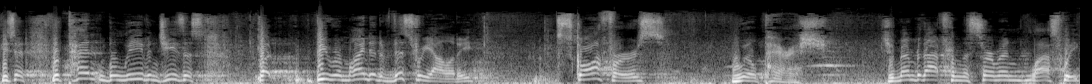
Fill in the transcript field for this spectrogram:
he said, Repent and believe in Jesus, but be reminded of this reality scoffers will perish. Do you remember that from the sermon last week?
